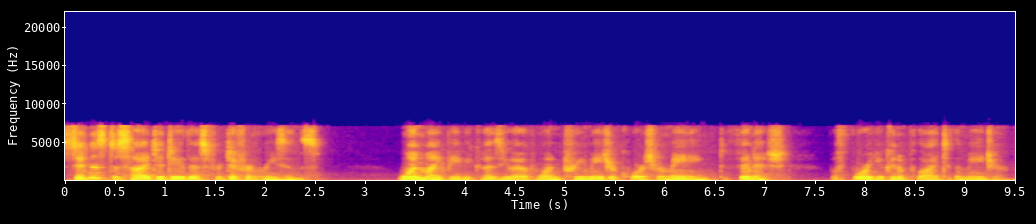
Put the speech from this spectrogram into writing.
Students decide to do this for different reasons. One might be because you have one pre-major course remaining to finish before you can apply to the major.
